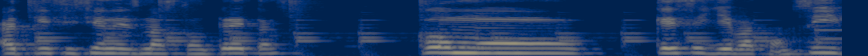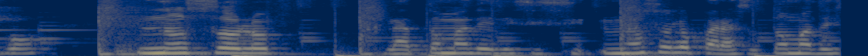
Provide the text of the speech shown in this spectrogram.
adquisiciones más concretas, como qué se lleva consigo, no solo la toma de no solo para su toma de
